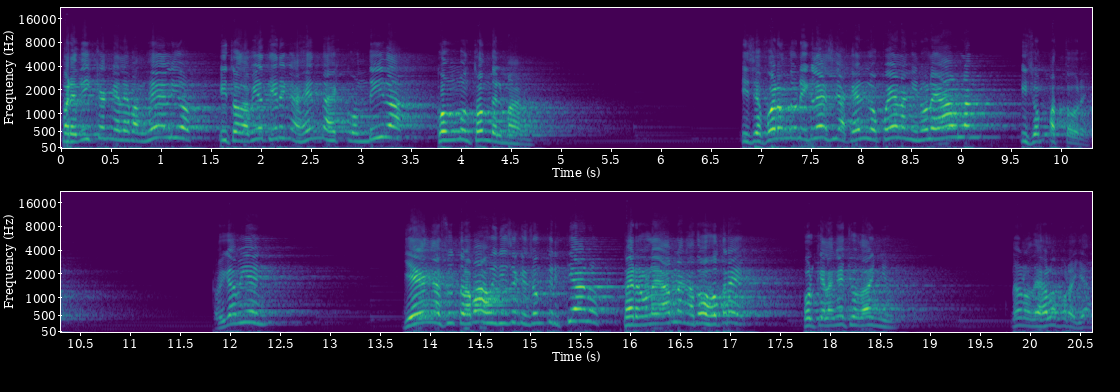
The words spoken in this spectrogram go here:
predican el Evangelio y todavía tienen agendas escondidas con un montón de hermanos. Y se fueron de una iglesia que él lo pelan y no le hablan y son pastores. Oiga bien, llegan a su trabajo y dicen que son cristianos, pero no le hablan a dos o tres porque le han hecho daño. No, no, déjalo por allá.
